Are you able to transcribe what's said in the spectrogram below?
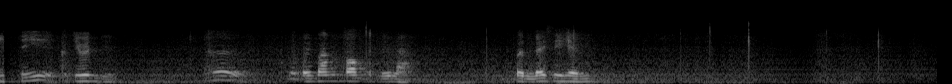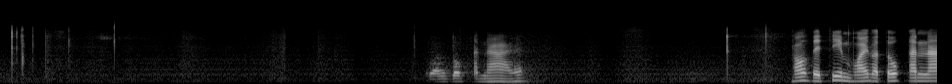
ดีดียืนดีเออ อย่าไปบังกล้องแบบนี้แหละเป็นได้สิเห็น วางตกกันหน้าเนี่ยเขาไปจิ้มหอยกับตกกันหน้า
